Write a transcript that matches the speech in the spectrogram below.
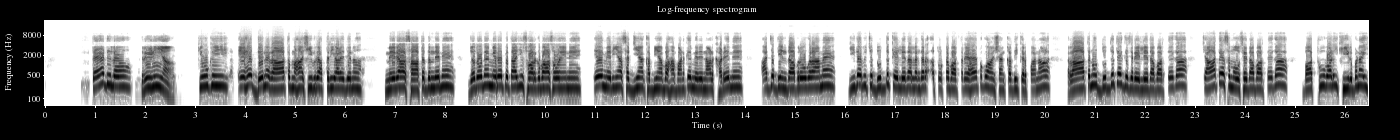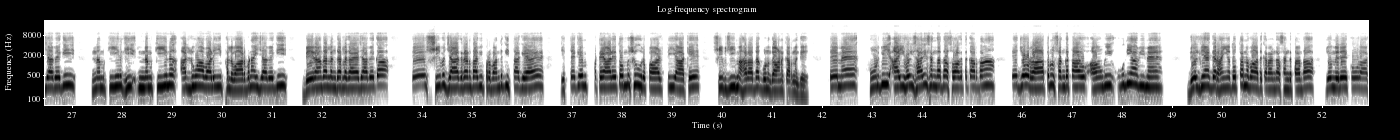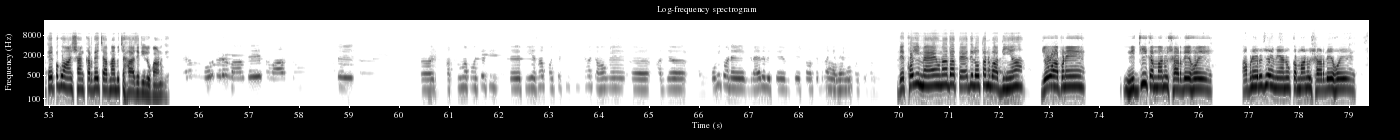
ਤਹਿ ਦਿਲੋਂ ਰੀਣੀ ਆ ਕਿਉਂਕਿ ਇਹ ਦਿਨ ਰਾਤ ਮਹਾ ਸ਼ਿਵਰਾਤਰੀ ਵਾਲੇ ਦਿਨ ਮੇਰਾ ਸਾਥ ਦਿੰਦੇ ਨੇ। ਜਦੋਂ ਦੇ ਮੇਰੇ ਪਿਤਾ ਜੀ ਸਵਰਗਵਾਸ ਹੋਏ ਨੇ ਇਹ ਮੇਰੀਆਂ ਸੱਜੀਆਂ ਖੱਬੀਆਂ ਬਾਹਾਂ ਬਣ ਕੇ ਮੇਰੇ ਨਾਲ ਖੜੇ ਨੇ। ਅੱਜ ਦਿਨ ਦਾ ਪ੍ਰੋਗਰਾਮ ਹੈ, ਜਿਹਦੇ ਵਿੱਚ ਦੁੱਧ ਕੇਲੇ ਦਾ ਲੰਗਰ ਅਟੁੱਟ ਵਰਤ ਰਿਹਾ ਹੈ। ਭਗਵਾਨ ਸ਼ੰਕਰ ਦੀ ਕਿਰਪਾ ਨਾਲ ਰਾਤ ਨੂੰ ਦੁੱਧ ਤੇ ਗਜਰੇਲੇ ਦਾ ਵਰਤੇਗਾ, ਚਾਹ ਤੇ ਸਮੋਸੇ ਦਾ ਵਰਤੇਗਾ, ਬਾਥੂ ਵਾਲੀ ਖੀਰ ਬਣਾਈ ਜਾਵੇਗੀ, ਨਮਕੀਨ ਘੀ ਨਮਕੀਨ ਆਲੂਆਂ ਵਾਲੀ ਫਲਵਾਰ ਬਣਾਈ ਜਾਵੇਗੀ, ਬੇਰਾਂ ਦਾ ਲੰਗਰ ਲਗਾਇਆ ਜਾਵੇਗਾ ਤੇ ਸ਼ਿਵ ਜਾਗਰਣ ਦਾ ਵੀ ਪ੍ਰਬੰਧ ਕੀਤਾ ਗਿਆ ਹੈ, ਜਿੱਥੇ ਕਿ ਪਟਿਆਲੇ ਤੋਂ ਮਸ਼ਹੂਰ ਪਾਰਟੀ ਆ ਕੇ ਸ਼ਿਵਜੀ ਮਹਾਰਾਜ ਦਾ ਗੁਣਗਾਨ ਕਰਨਗੇ। ਤੇ ਮੈਂ ਹੁਣ ਵੀ ਆਈ ਹੋਈ ਸਾਰੀ ਸੰਗਤ ਦਾ ਸਵਾਗਤ ਕਰਦਾ ਹਾਂ ਤੇ ਜੋ ਰਾਤ ਨੂੰ ਸੰਗਤ ਆਉ- ਆਊਗੀ ਉਹਦੀਆਂ ਵੀ ਮੈਂ ਦਿਲ ਦੀਆਂ ਗਹਿਰਾਈਆਂ ਤੋਂ ਧੰਨਵਾਦ ਕਰਾਂਗਾ ਸੰਗਤਾਂ ਦਾ ਜੋ ਮੇਰੇ ਕੋਲ ਆ ਕੇ ਭਗਵਾਨ ਸ਼ੰਕਰ ਦੇ ਚਰਨਾਂ ਵਿੱਚ ਹਾਜ਼ਰੀ ਲਗਾਉਣਗੇ। ਪਹੁੰਚੇ ਸੀ ਤੇ ਪੀਏ ਸਾਹਿਬ ਪਹੁੰਚੇ ਸੀ ਕੀ ਕਹਿਣਾ ਚਾਹੋਗੇ? ਅੱਜ ਉਹ ਵੀ ਤੁਹਾਡੇ ਗ੍ਰਹਿ ਦੇ ਵਿੱਚ ਵਿਸ਼ੇਸ਼ ਤੌਰ ਤੇ ਵਧਾਈਆਂ ਦੇਣ ਲਈ ਪਹੁੰਚੇ ਸਨ। ਦੇਖੋ ਜੀ, ਮੈਂ ਉਹਨਾਂ ਦਾ ਤਹਿ ਦਿਲੋਂ ਧੰਨਵਾਦੀ ਹਾਂ, ਜੋ ਆਪਣੇ ਨਿੱਜੀ ਕੰਮਾਂ ਨੂੰ ਛੱਡਦੇ ਹੋਏ, ਆਪਣੇ ਰੁਝੇਵਿਆਂ ਨੂੰ ਕੰਮਾਂ ਨੂੰ ਛੱਡਦੇ ਹੋਏ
